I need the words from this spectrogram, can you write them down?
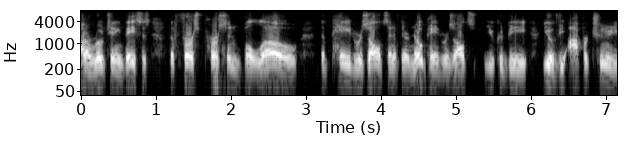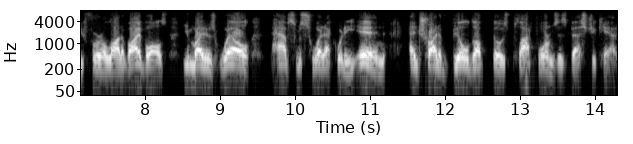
on a rotating basis, the first person below the paid results and if there are no paid results you could be you have the opportunity for a lot of eyeballs. You might as well have some sweat equity in and try to build up those platforms as best you can.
